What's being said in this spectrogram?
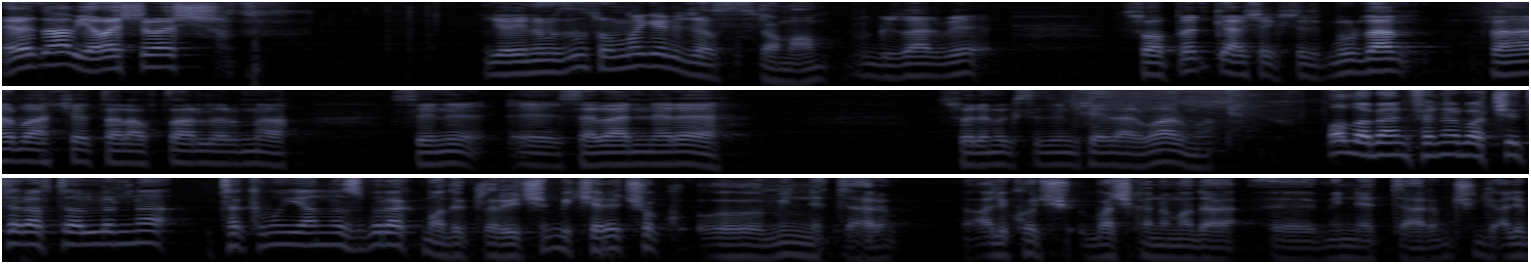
evet abi yavaş yavaş yayınımızın sonuna geleceğiz. Tamam. Güzel bir sohbet gerçekleştirdik. Buradan Fenerbahçe taraftarlarına, seni e, sevenlere söylemek istediğin bir şeyler var mı? Valla ben Fenerbahçe taraftarlarına takımı yalnız bırakmadıkları için bir kere çok e, minnettarım. Ali Koç başkanıma da e, minnettarım. Çünkü Ali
